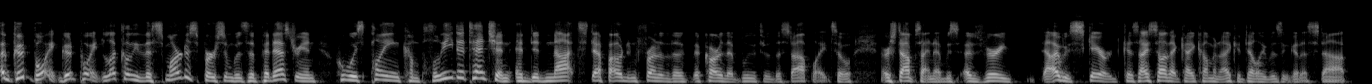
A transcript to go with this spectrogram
A good point. Good point. Luckily, the smartest person was the pedestrian who was paying complete attention and did not step out in front of the, the car that blew through the stoplight. So, or stop sign. I was I was very I was scared because I saw that guy coming. I could tell he wasn't going to stop.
